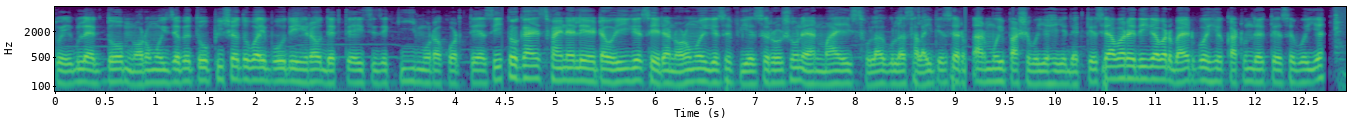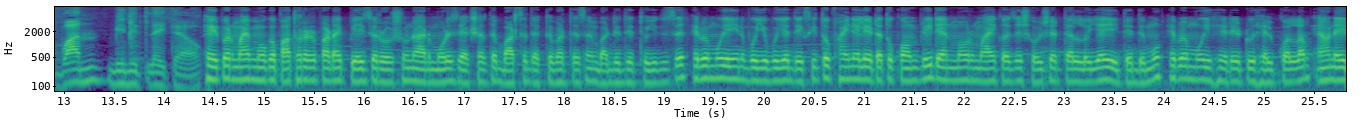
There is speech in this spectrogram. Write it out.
তো এগুলো একদম নরম হয়ে যাবে। তো পিসাতো ভাই বৌদি এরাও দেখতে আইছি যে, কি মোরা করতে আসি তো গাইস ফাইনালি এটা হয়ে গেছে। এটা নরম হয়ে গেছে পেঁয়াজ, রসুন। আর মা এই ছোলাগুলা চালাইতেছে। আর- মুই পাশে বইয়া হিয়ে দেখতেছি। আবার এদিকে আবার বাইরে বই কার্টুন দেখতে আছে বইয়া। One minute later. এরপর মায়ের মোগা পাথরের পাড়ায় পেঁয়াজ রসুন আর মরিচ একসাথে বাড়ছে দেখতে পারতেছেন বাড়ি দিয়ে থুয়ে দিছে। এরপর মুই এই বইয়ে বইয়ে দেখছি তো ফাইনালি এটা তো কমপ্লিট এন্ড মোর মাই কয় যে সরিষার তেল লইয়া এইতে দেবো এরপর মুই হেরে একটু হেল্প করলাম। এখন এই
